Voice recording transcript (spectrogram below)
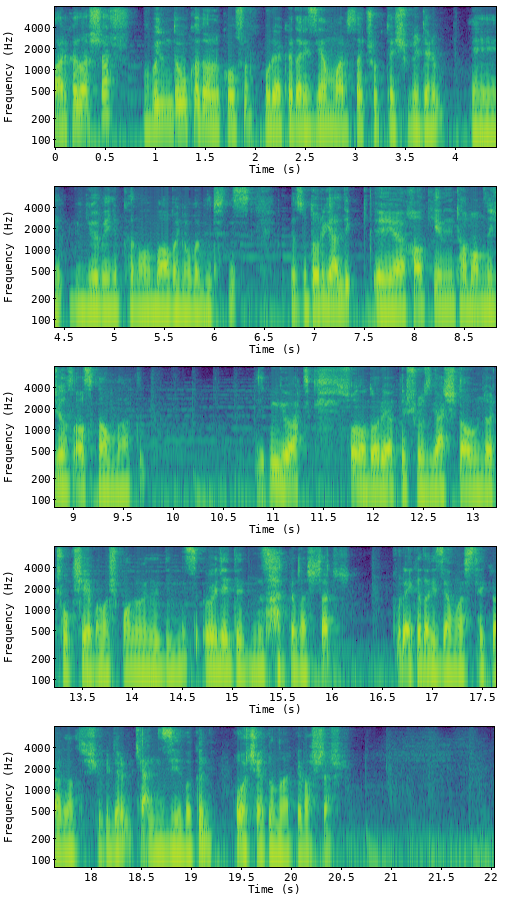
Arkadaşlar bu bölümde bu kadarlık olsun. Buraya kadar izleyen varsa çok teşekkür ederim. Ee, videoyu beğenip kanalıma abone olabilirsiniz. Yaza doğru geldik. Ee, halk evini tamamlayacağız. Az kaldı artık. Dediğim gibi artık sona doğru yaklaşıyoruz. Gerçi daha oyunda çok şey varmış. Bana öyle dediniz. Öyle dediniz arkadaşlar. Buraya kadar izleyen varsa tekrardan teşekkür ederim. Kendinize iyi bakın. Hoşçakalın arkadaşlar.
